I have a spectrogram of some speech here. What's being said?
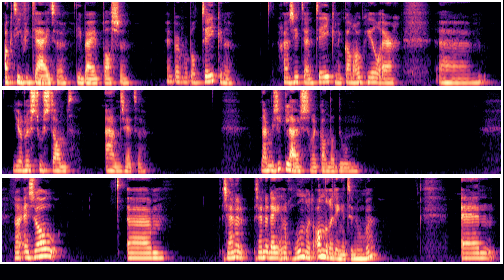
activiteiten die bij je passen. bijvoorbeeld tekenen. Gaan zitten en tekenen kan ook heel erg uh, je rusttoestand aanzetten. Naar muziek luisteren kan dat doen. Nou, en zo um, zijn er, zijn er denk ik nog honderd andere dingen te noemen. En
